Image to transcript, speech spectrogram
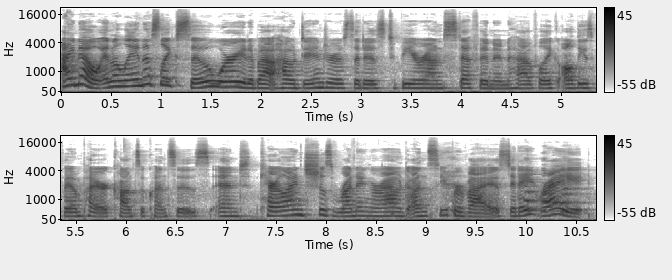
I know, and Elena's like so worried about how dangerous it is to be around Stefan and have like all these vampire consequences, and Caroline's just running around unsupervised. It ain't right.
